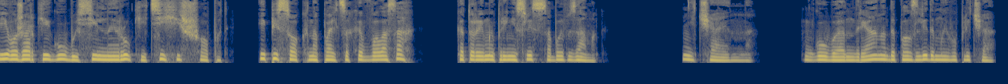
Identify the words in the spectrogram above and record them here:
его жаркие губы, сильные руки, тихий шепот и песок на пальцах и в волосах, которые мы принесли с собой в замок. Нечаянно. Губы Андриана доползли до моего плеча.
